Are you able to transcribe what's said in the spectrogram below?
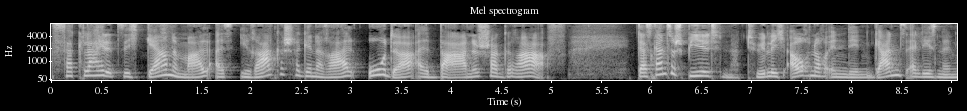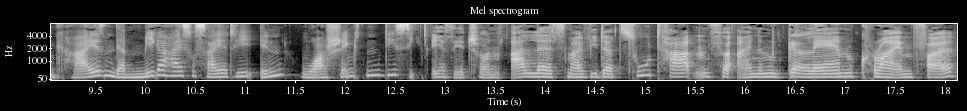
verkleidet sich gerne mal als irakischer General oder albanischer Graf. Das Ganze spielt natürlich auch noch in den ganz erlesenen Kreisen der Mega High Society in Washington, D.C. Ihr seht schon, alles mal wieder Zutaten für einen Glam-Crime-Fall,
